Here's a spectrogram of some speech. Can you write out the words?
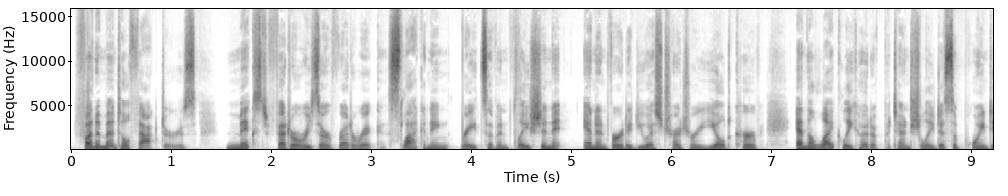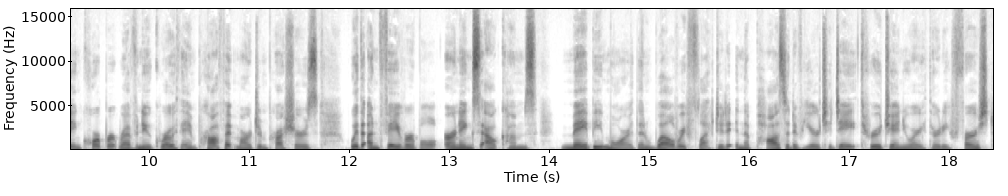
Fundamental factors, mixed Federal Reserve rhetoric, slackening rates of inflation, an inverted U.S. Treasury yield curve, and the likelihood of potentially disappointing corporate revenue growth and profit margin pressures with unfavorable earnings outcomes may be more than well reflected in the positive year-to-date through January 31st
